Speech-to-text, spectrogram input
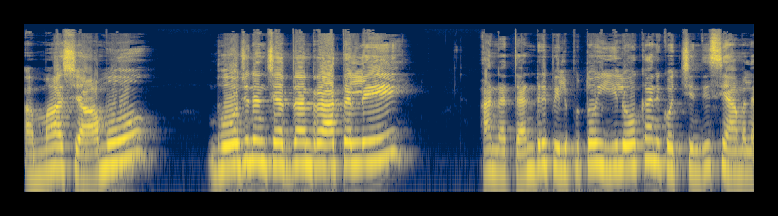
అమ్మా శ్యాము! భోజనం చేద్దాం రా తల్లి! అన్న తండ్రి పిలుపుతో ఈ లోకానికి వచ్చింది శ్యామల.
